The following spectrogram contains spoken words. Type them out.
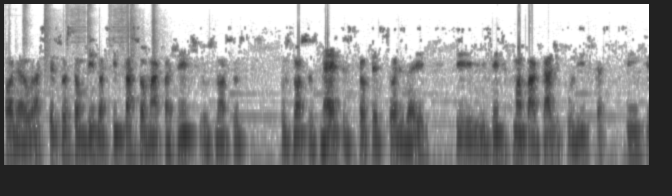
olha, as pessoas estão vindo assim para somar com a gente, os nossos, os nossos mestres, professores aí, e, e gente com uma bagagem política assim que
